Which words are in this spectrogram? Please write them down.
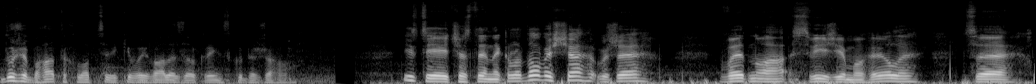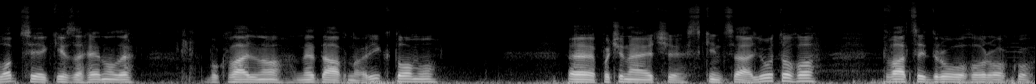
дуже багато хлопців, які воювали за українську державу. Із цієї частини кладовища вже видно свіжі могили. Це хлопці, які загинули буквально недавно, рік тому, е, починаючи з кінця лютого 22-го року.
